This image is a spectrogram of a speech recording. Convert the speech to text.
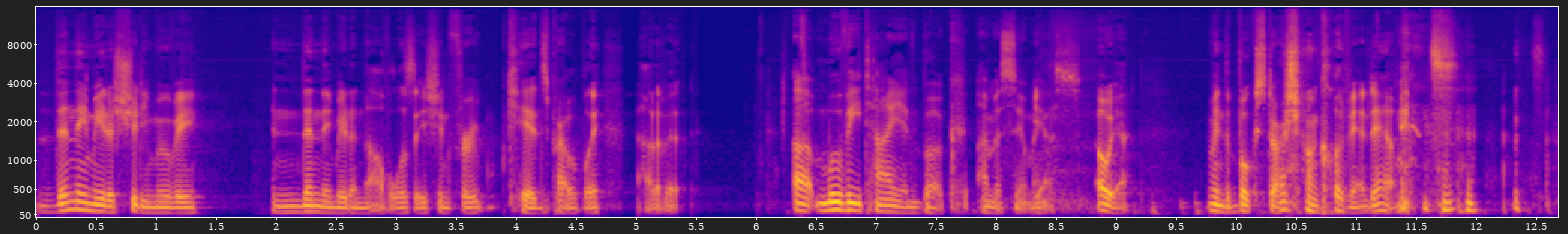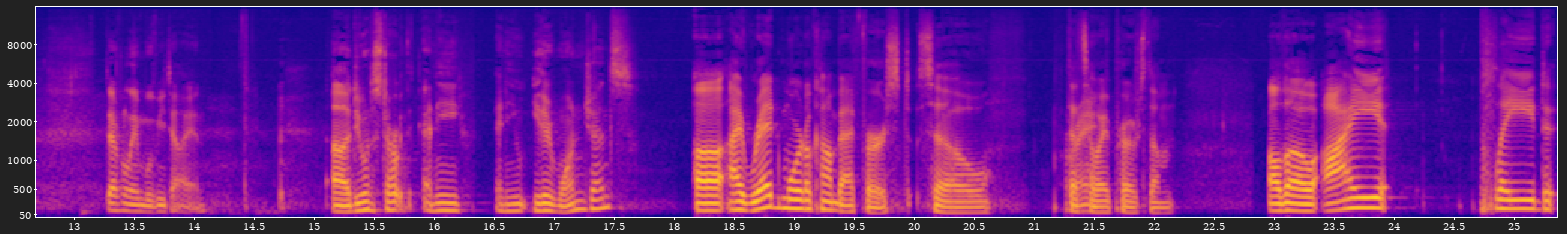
Then they made a shitty movie, and then they made a novelization for kids, probably out of it. Uh, movie tie-in book. I'm assuming. Yes. Oh yeah. I mean, the book stars Jean Claude Van Damme. It's, it's definitely a movie tie-in. Uh, do you want to start with any any either one, gents? Uh, I read Mortal Kombat first, so that's how I approached them. Although I played,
